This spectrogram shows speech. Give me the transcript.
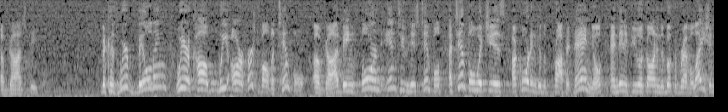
of God's people. Because we're building, we are called, we are, first of all, the temple of God, being formed into His temple, a temple which is, according to the prophet Daniel, and then if you look on in the book of Revelation,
